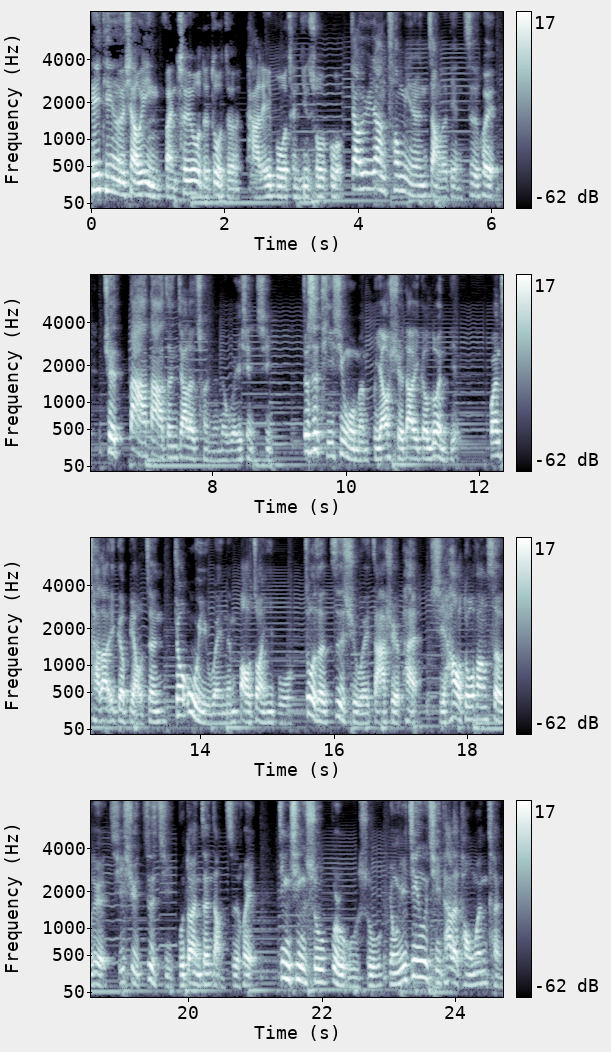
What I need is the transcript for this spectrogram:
黑天鹅效应：反脆弱》的作者塔雷伯曾经说过：“教育让聪明人长了点智慧，却大大增加了蠢人的危险性。”就是提醒我们不要学到一个论点。观察到一个表征，就误以为能暴赚一波。作者自诩为杂学派，喜好多方策略，期许自己不断增长智慧。尽信书不如无书，勇于进入其他的同温层，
